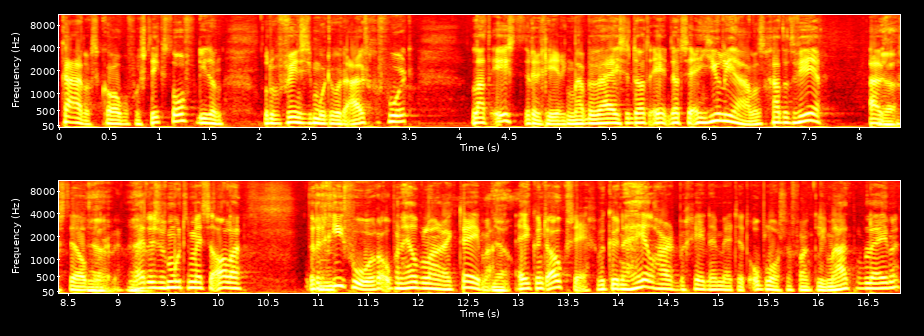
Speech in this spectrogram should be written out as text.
kaders komen voor stikstof. Die dan door de provincie moeten worden uitgevoerd. Laat eerst de regering maar bewijzen dat, dat ze 1 juli halen. Dan gaat het weer uitgesteld Ja, worden. ja. Dus we moeten met z'n allen de regie voeren op een heel belangrijk thema. En je kunt ook zeggen, we kunnen heel hard beginnen met het oplossen van klimaatproblemen.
